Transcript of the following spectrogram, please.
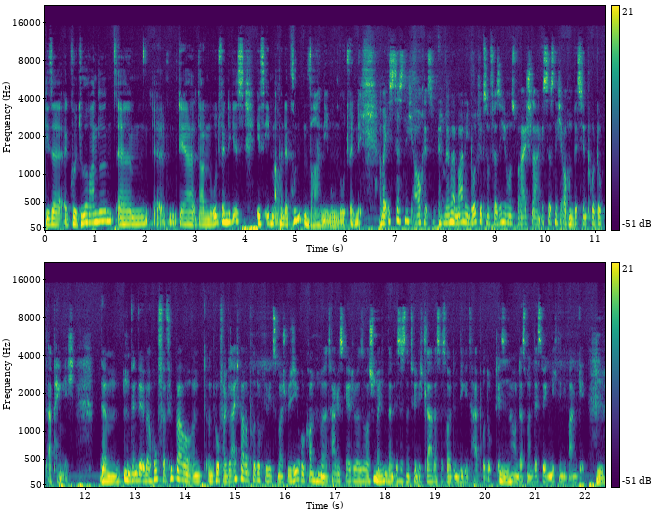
dieser äh, Kulturwandel, ähm, äh, der da notwendig ist, ist eben auch in der Kundenwahrnehmung notwendig. Aber ist das nicht auch jetzt, wenn wir mal die Brücke zum Versicherungsbereich schlagen, ist das nicht auch ein bisschen produktabhängig? Ähm, wenn wir über hochverfügbare und, und hochvergleichbare Produkte wie zum Beispiel Girokonten oder Tagesgeld oder sowas sprechen, mhm. dann ist es natürlich klar, dass das heute ein Digitalprodukt ist mhm. ne, und dass man deswegen nicht in die Bank geht. Mhm.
